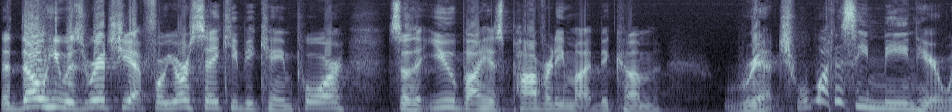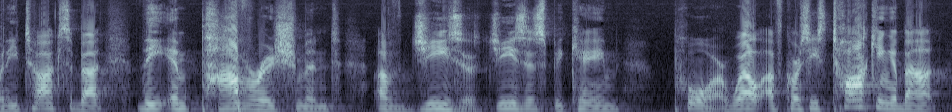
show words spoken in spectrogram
that though he was rich, yet for your sake he became poor, so that you by his poverty might become rich. Well, what does he mean here when he talks about the impoverishment of Jesus? Jesus became poor. Well, of course, he's talking about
